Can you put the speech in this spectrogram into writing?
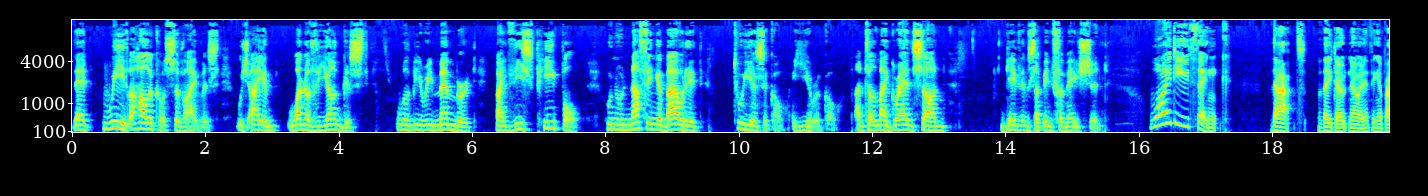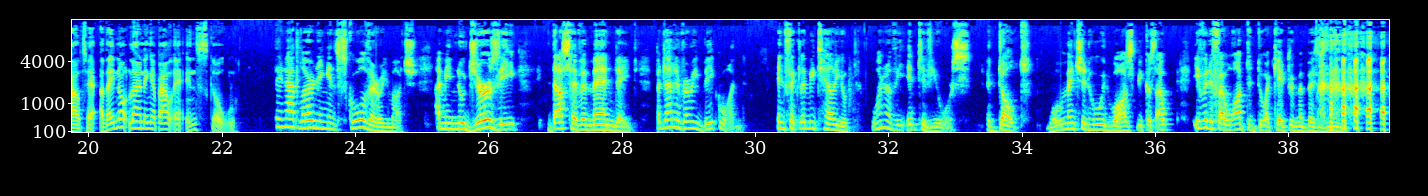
that we, the Holocaust survivors, which I am one of the youngest, will be remembered by these people who knew nothing about it two years ago, a year ago, until my grandson gave them some information. Why do you think that they don't know anything about it? Are they not learning about it in school? They're not learning in school very much. I mean, New Jersey does have a mandate, but not a very big one. In fact, let me tell you, one of the interviewers, adult, won't mention who it was because I, even if I wanted to, I can't remember his name.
